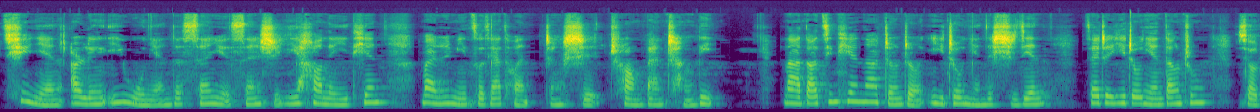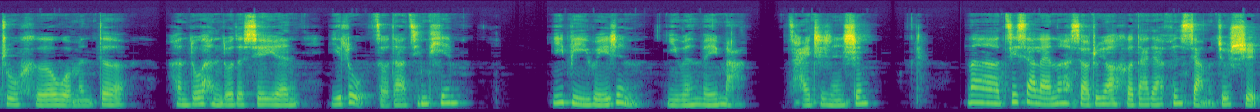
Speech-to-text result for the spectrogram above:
去年二零一五年的三月三十一号那一天，万人迷作家团正式创办成立。那到今天呢，整整一周年的时间。在这一周年当中，小祝和我们的很多很多的学员一路走到今天，以笔为刃，以文为马，才智人生。那接下来呢，小祝要和大家分享的就是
